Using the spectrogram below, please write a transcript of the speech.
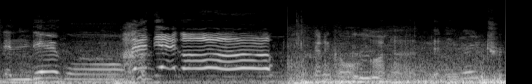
San Diego. San Diego! We're gonna go on a mini road trip.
